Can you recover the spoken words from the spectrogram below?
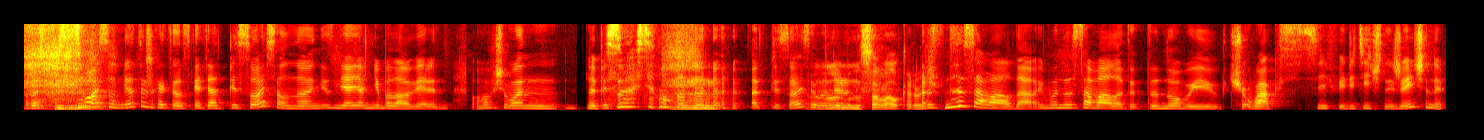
Расписосил. Мне тоже хотелось сказать отписосил, но не, я, я не была уверена. В общем, он написосил, отписосил. Он он ему насовал, короче. Насовал, да. Ему насовал этот новый чувак сифилитичной женщины.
